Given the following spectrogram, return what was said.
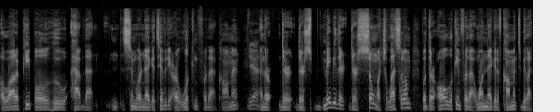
a lot of people who have that similar negativity are looking for that comment Yeah. and they're they're there's maybe there there's so much less of them but they're all looking for that one negative comment to be like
